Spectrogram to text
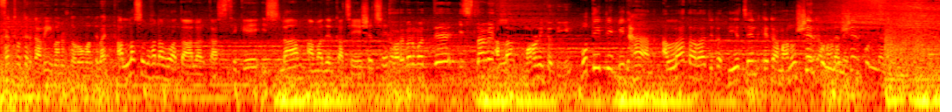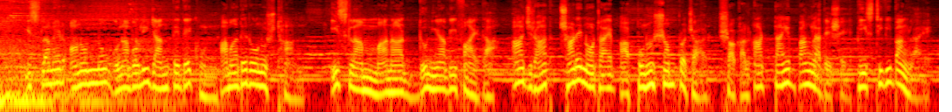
ফেতরতের দাবি মানুষ ধর্ম মানতে বাধ্য। আল্লাহ সুবহানাহু ওয়া তাআলার কাছ থেকে ইসলাম আমাদের কাছে এসেছে। ধর্মের মধ্যে ইসলামে আল্লাহ মনোনীত দিন। প্রতিটি বিধান আল্লাহ তারা যেটা দিয়েছেন এটা মানুষের কল্যাণে। ইসলামের অনন্য গুণাবলী জানতে দেখুন আমাদের অনুষ্ঠান ইসলাম মানার দুনিয়াবি ফায়দা। আজ রাত সাড়ে নটায় বা পুনঃ সম্প্রচার সকাল আটটায় বাংলাদেশে পিস টিভি বাংলায়।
